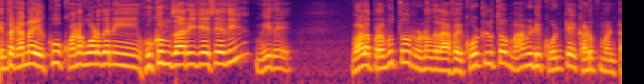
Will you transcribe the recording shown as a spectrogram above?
ఇంతకన్నా ఎక్కువ కొనకూడదని హుకుం జారీ చేసేది మీరే. వాళ్ళ ప్రభుత్వం రెండు వందల యాభై కోట్లతో మామిడి కొంటే కడుపుమంట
